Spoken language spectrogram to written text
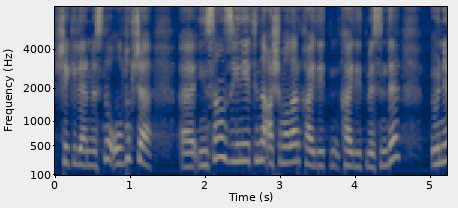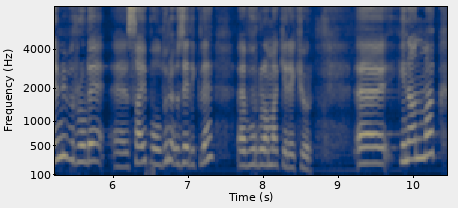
şekillenmesinde oldukça e, insan zihniyetinde aşamalar kaydet, kaydetmesinde önemli bir role e, sahip olduğunu özellikle e, vurgulamak gerekiyor. E, inanmak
